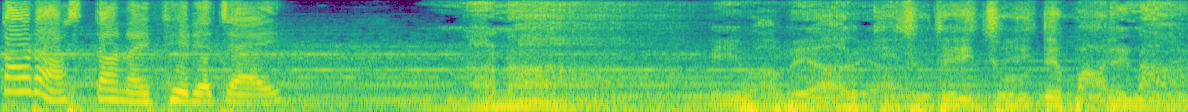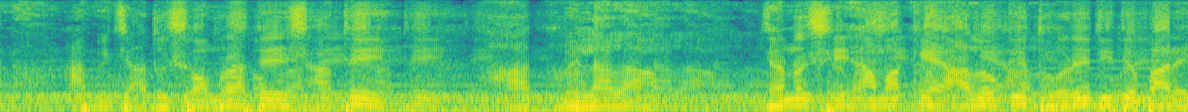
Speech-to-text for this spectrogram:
তার আস্তানায় ফিরে যায়। না না এভাবে আর কিছুতেই চলতে পারে না। আমি জাদু সম্রাটের সাথে হাত মেলালাম যেন সে আমাকে আলোকে ধরে দিতে পারে।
